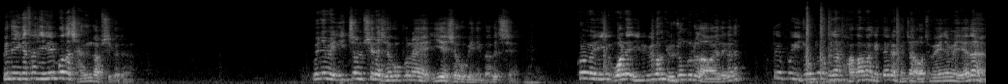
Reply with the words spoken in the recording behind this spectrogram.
근데 이게 사실 1보다 작은 값이거든. 왜냐면 2.7의 제곱분의 2의 제곱이니까, 그치? 그러면 이, 원래 1은 이 정도로 나와야 되거든? 근데 뭐 이 정도로 그냥 과감하게 때려 괜찮아. 어차피 왜냐면 얘는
